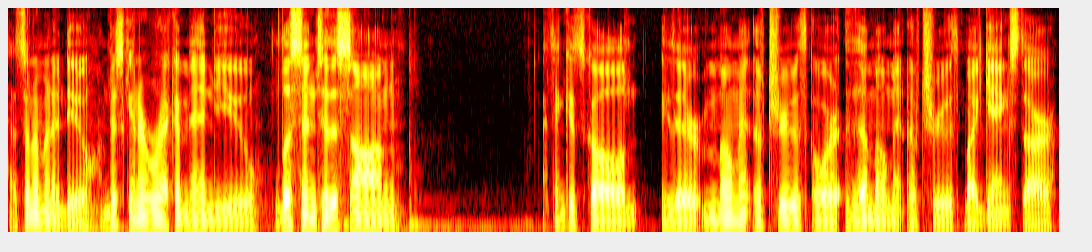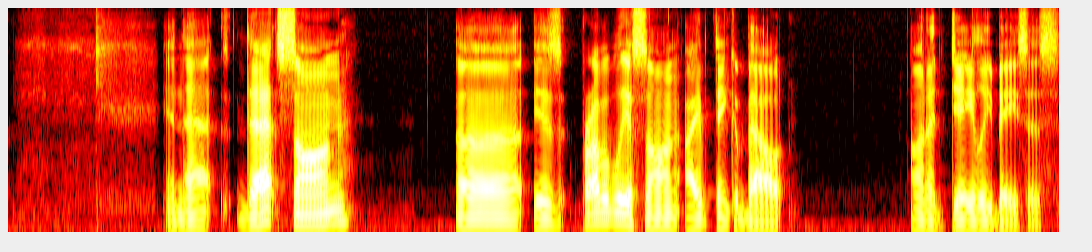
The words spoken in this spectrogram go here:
That's what I'm to do. I'm just to recommend you listen to the song. I think it's called either Moment of Truth or The Moment of Truth by Gang Starr. And that that song uh, is probably a song I think about on a daily basis.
